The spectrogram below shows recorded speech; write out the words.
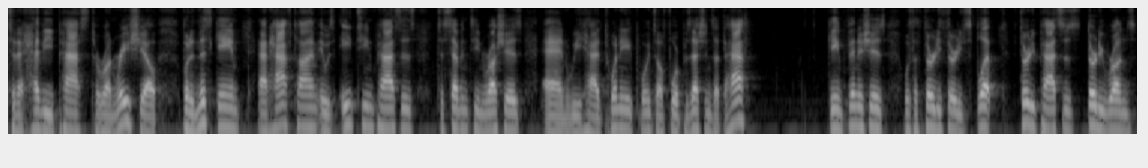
to the heavy pass to run ratio. But in this game, at halftime, it was 18 passes to 17 rushes, and we had 28 points on four possessions at the half. Game finishes with a 30 30 split. 30 passes, 30 runs,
